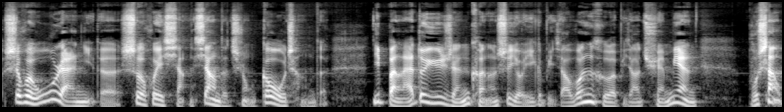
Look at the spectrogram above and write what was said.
是会污染你的社会想象的这种构成的。你本来对于人可能是有一个比较温和、比较全面、不上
